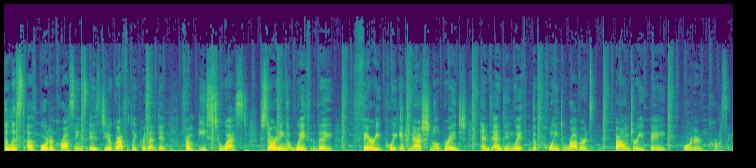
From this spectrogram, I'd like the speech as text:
The list of border crossings is geographically presented from east to west, starting with the Ferry Point International Bridge and ending with the Point Roberts Boundary Bay border crossing.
